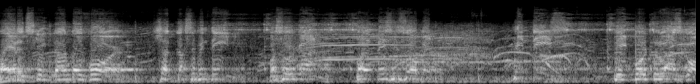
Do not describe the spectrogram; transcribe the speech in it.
Pirates King down by 4. Shot clock 17. Basurgan. Baltes is open. Bintis. Big ball to Lasco.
